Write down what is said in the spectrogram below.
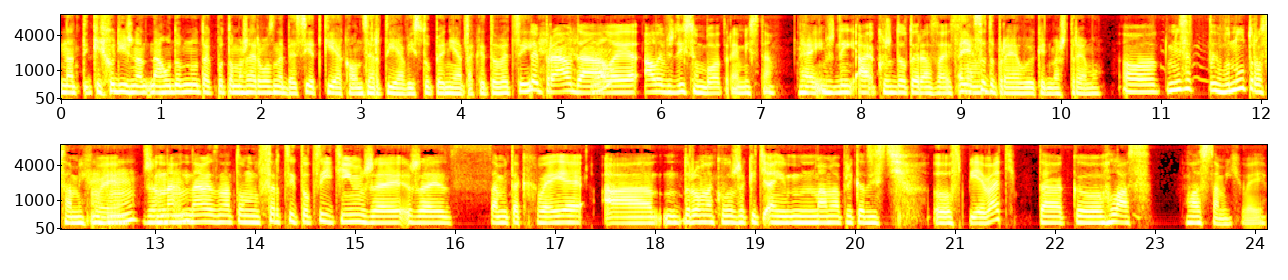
na, keď chodíš na, na hudobnú, tak potom máš aj rôzne besiedky a koncerty a vystúpenia a takéto veci. To je pravda, No. ale, ale vždy som bola trémista. Hej. Vždy, a akože doteraz aj A som. jak sa to prejavuje, keď máš trému? O, mne sa vnútro sa mi chveje. Uh-huh, že na, najviac na tom srdci to cítim, že, že sa mi tak chveje a rovnako, že keď aj mám napríklad ísť uh, spievať, tak uh, hlas Hlas sa mi chveje.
